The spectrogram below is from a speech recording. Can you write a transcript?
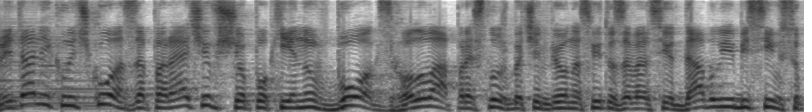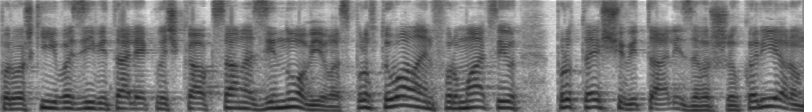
Віталій Кличко заперечив, що покинув бокс. Голова прес-служби чемпіона світу за версією WBC в суперважкій вазі Віталія Кличка Оксана Зінов'єва спростувала інформацію про те, що Віталій завершив кар'єру.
